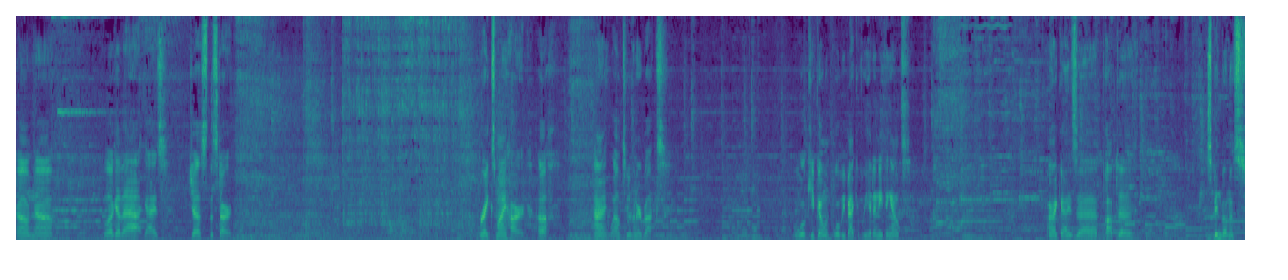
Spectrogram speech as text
Oh no. Look at that, guys. Just the start. Breaks my heart. Ugh. Alright, well, 200 bucks. We'll keep going. We'll be back if we hit anything else. Alright guys, uh, popped a spin bonus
